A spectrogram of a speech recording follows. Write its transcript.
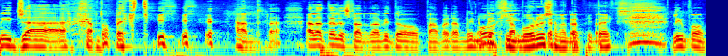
Ninja χαρτοπέκτη. Άνετα. Αλλά τέλος πάντων να μην το πάμε, να μην Όχι, θα μπορούσε να το πει, εντάξει. λοιπόν,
